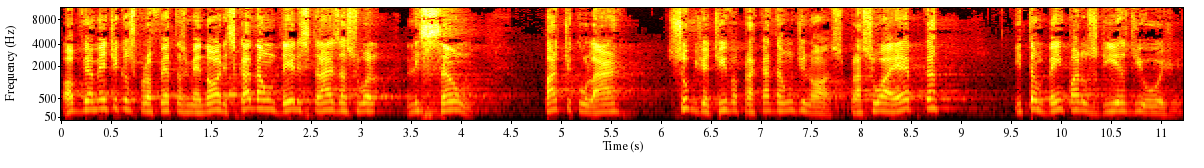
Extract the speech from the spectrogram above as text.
Obviamente que os profetas menores, cada um deles traz a sua lição particular, subjetiva para cada um de nós, para a sua época e também para os dias de hoje.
